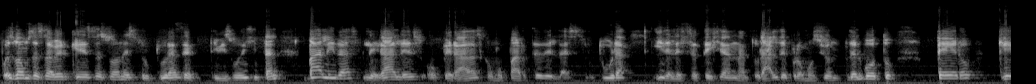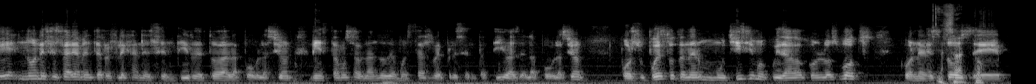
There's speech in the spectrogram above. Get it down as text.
pues vamos a saber que esas son estructuras de activismo digital válidas, legales, operadas como parte de la estructura y de la estrategia natural de promoción del voto, pero que no necesariamente reflejan el sentir de toda la población, ni estamos hablando de muestras representativas de la población. Por supuesto, tener muchísimo cuidado con los bots, con estos eh,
